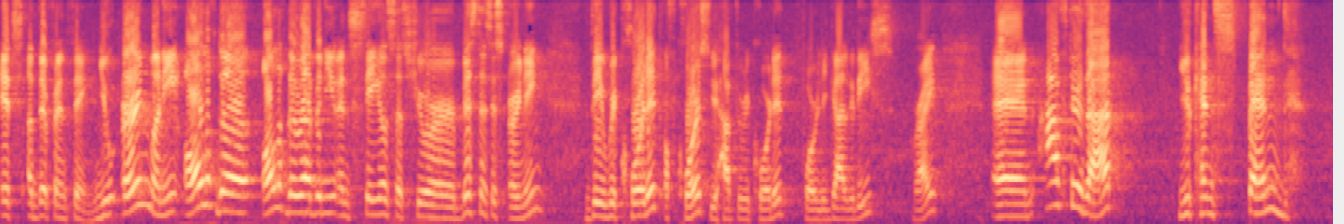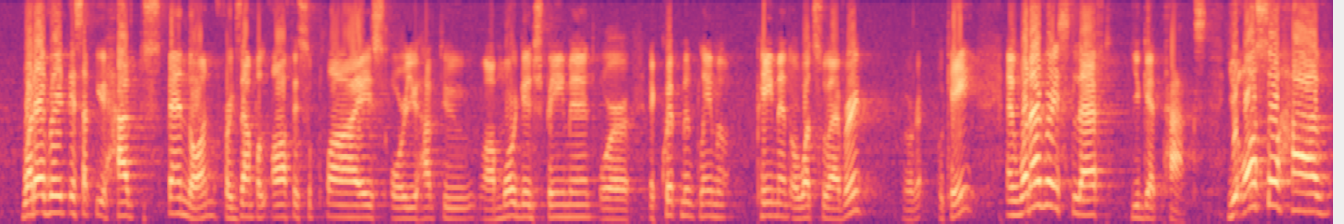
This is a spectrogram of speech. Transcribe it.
it's a different thing. You earn money, all of the all of the revenue and sales that your business is earning, they record it, of course, you have to record it for legalities, right? And after that, you can spend whatever it is that you have to spend on, for example, office supplies, or you have to uh, mortgage payment, or equipment payment, payment, or whatsoever. Okay, and whatever is left, you get tax. You also have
